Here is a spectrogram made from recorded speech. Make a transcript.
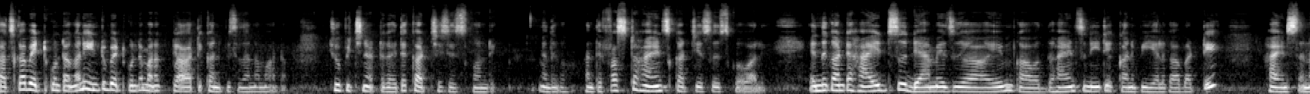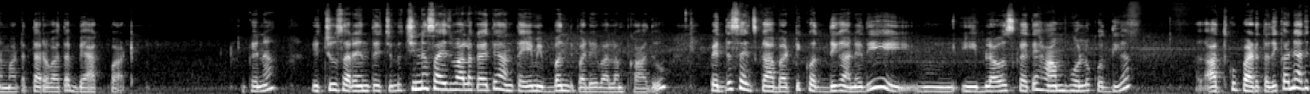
కచ్చగా పెట్టుకుంటాం కానీ ఇంటూ పెట్టుకుంటే మనకు క్లారిటీ కనిపిస్తుంది అన్నమాట చూపించినట్టుగా అయితే కట్ చేసేసుకోండి. అదిగో అంతే. ఫస్ట్ హ్యాండ్స్ కట్ చేసేసుకోవాలి. ఎందుకంటే హ్యాండ్స్ డ్యామేజ్గా ఏం కావద్దు. హ్యాండ్స్ నీట్గా కనిపించాలి కాబట్టి హ్యాండ్స్ అన్నమాట. తర్వాత బ్యాక్ పార్ట్. ఓకేనా? ఇది చూసారు ఎంత ఇచ్చిందో? చిన్న సైజు వాళ్ళకైతే అంత ఏమి ఇబ్బంది పడే వాళ్ళం కాదు. పెద్ద సైజు కాబట్టి కొద్దిగా అనేది ఈ బ్లౌజ్కి అయితే హామ్ హోల్లో కొద్దిగా అతుకు పడుతుంది. కానీ అది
